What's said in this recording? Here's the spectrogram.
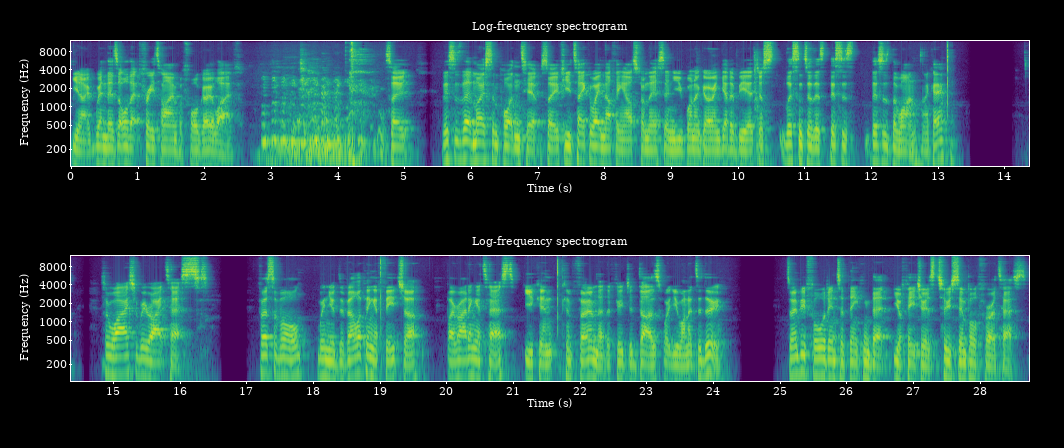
you know, when there's all that free time before go live. so this is the most important tip. So if you take away nothing else from this and you want to go and get a beer, just listen to this. This is, this is the one, okay? So why should we write tests? First of all, when you're developing a feature, by writing a test, you can confirm that the feature does what you want it to do. Don't be fooled into thinking that your feature is too simple for a test.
